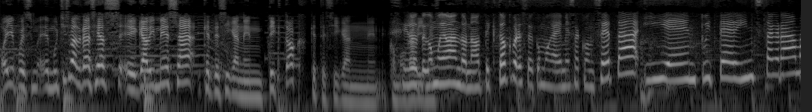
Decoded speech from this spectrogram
Oye, pues eh, muchísimas gracias, eh, Gaby Mesa. Que te sigan en TikTok, que te sigan en, como Sí, lo Gaby tengo Mesa. muy abandonado TikTok, pero estoy como Gaby Mesa con Z y en Twitter e Instagram,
